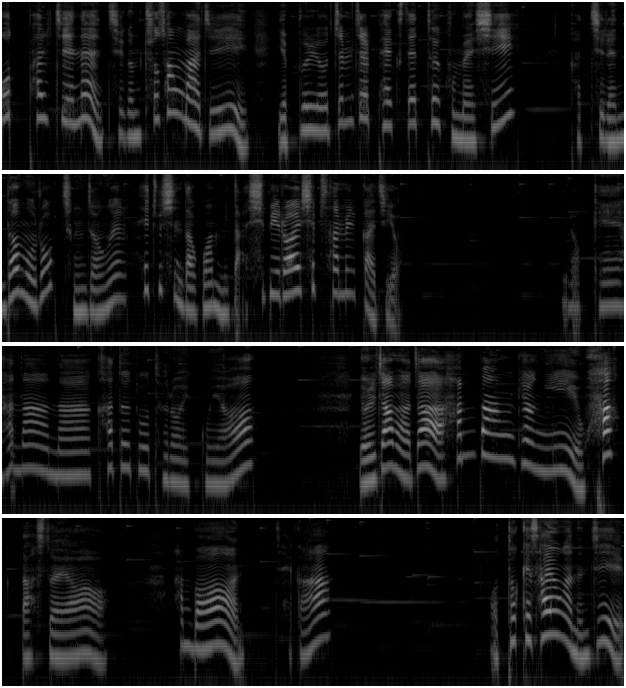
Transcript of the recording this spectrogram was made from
꽃 팔찌는 지금 추석 맞이 예쁠요 찜질팩 세트 구매 시 같이 랜덤으로 증정을 해주신다고 합니다. 11월 13일까지요. 이렇게 하나하나 카드도 들어있고요. 열자마자 한방 향이 확 났어요. 한번 제가 어떻게 사용하는지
